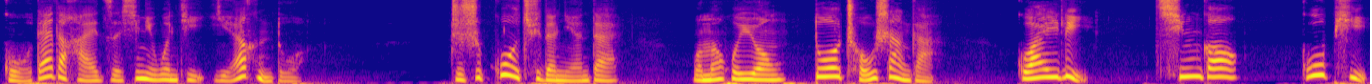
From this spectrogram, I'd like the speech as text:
古代的孩子心理问题也很多。只是过去的年代，我们会用多愁善感、乖戾、清高、孤僻、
